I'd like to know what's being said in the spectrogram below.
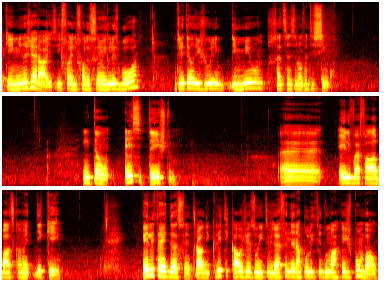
que é em Minas Gerais, e ele faleceu em Lisboa em 31 de julho de 1795. Então, esse texto é, ele vai falar basicamente de quê? Ele tem a ideia central de criticar os jesuítas defendendo a política do Marquês de Pombal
